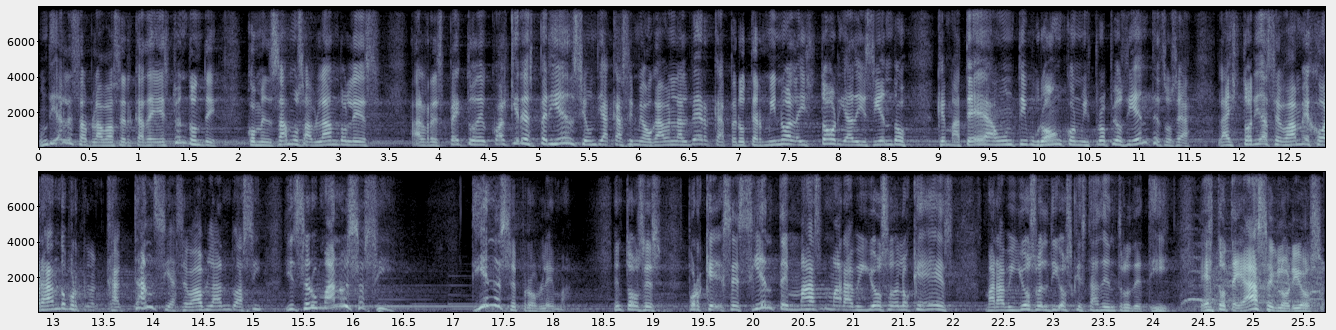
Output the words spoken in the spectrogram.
Un día les hablaba acerca de esto, en donde comenzamos hablándoles al respecto de cualquier experiencia. Un día casi me ahogaba en la alberca, pero terminó la historia diciendo que maté a un tiburón con mis propios dientes. O sea, la historia se va mejorando porque la jactancia se va hablando así. Y el ser humano es así tiene ese problema. Entonces, porque se siente más maravilloso de lo que es. Maravilloso el Dios que está dentro de ti. Esto te hace glorioso.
